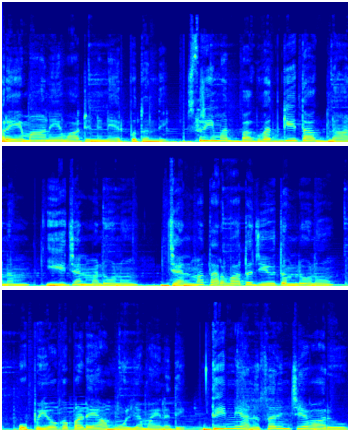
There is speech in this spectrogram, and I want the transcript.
ప్రేమ అనే వాటిని నేర్పుతుంది. శ్రీమద్ భగవద్గీత జ్ఞానం ఈ జన్మలోనూ జన్మ తర్వాత జీవితంలోనూ ఉపయోగపడే అమూల్యమైనది. దీన్ని అనుసరించేవారు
